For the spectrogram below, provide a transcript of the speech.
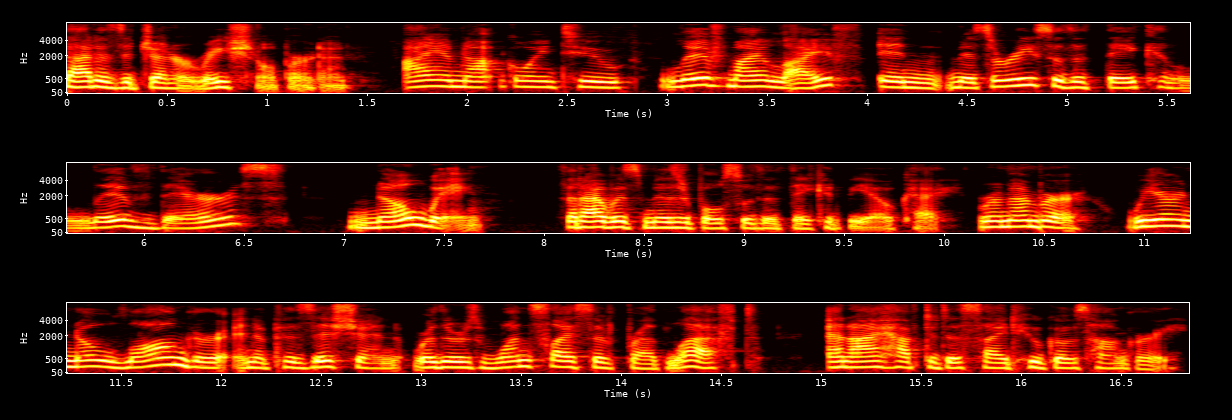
that is a generational burden. I am not going to live my life in misery so that they can live theirs, knowing that I was miserable so that they could be okay. Remember, we are no longer in a position where there's one slice of bread left and I have to decide who goes hungry.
